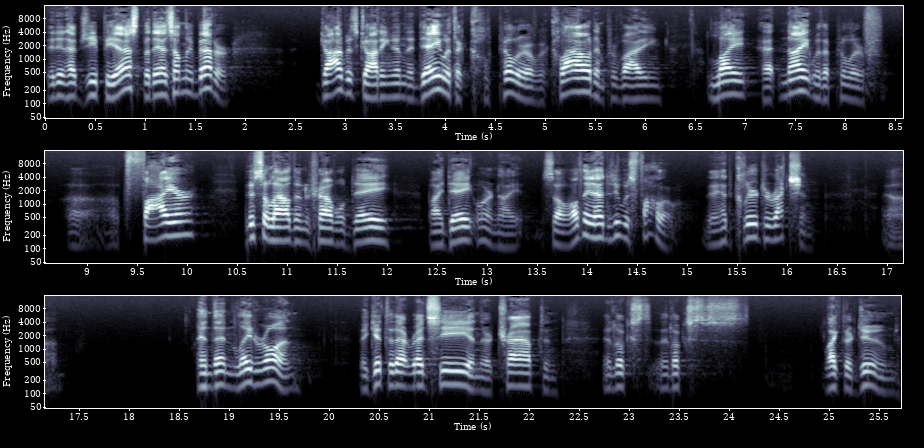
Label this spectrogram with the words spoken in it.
they didn't have GPS, but they had something better. God was guiding them the day with a pillar of a cloud and providing light at night with a pillar of uh, fire. This allowed them to travel day by day or night. So all they had to do was follow. They had clear direction. Uh, and then later on, they get to that Red Sea and they're trapped, and it looks, it looks like they're doomed.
